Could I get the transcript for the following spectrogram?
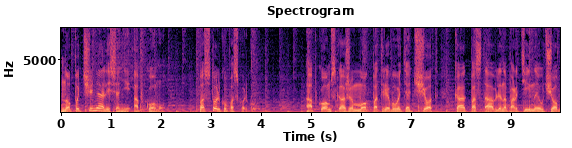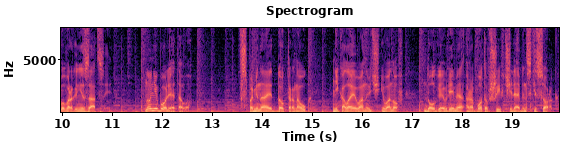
но подчинялись они обкому постольку-поскольку. Обком, скажем, мог потребовать отчет, как поставлена партийная учеба в организации. Но не более того. Вспоминает доктор наук Николай Иванович Иванов, долгое время работавший в Челябинске 40.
